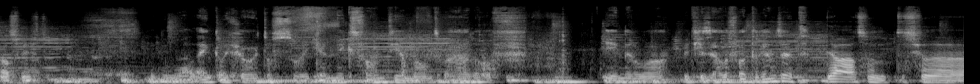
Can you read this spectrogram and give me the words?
Alsjeblieft. Ik noem wel enkel goud of zo. Ik ken niks van diamantwaarde of eender wat. Weet je zelf wat erin zit? Ja, het is, een- het is eh,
